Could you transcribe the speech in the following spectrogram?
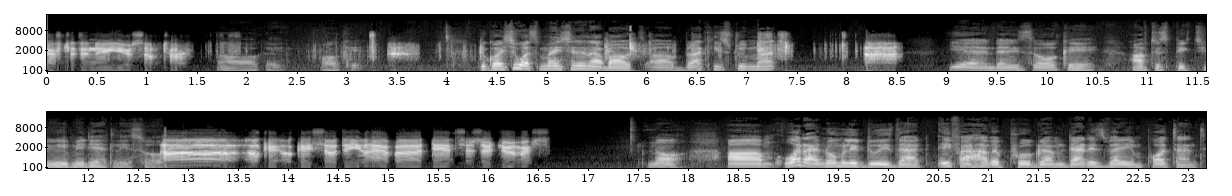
after the new year sometime. Oh, okay. Okay. Because she was mentioning about uh, Black History Month. Uh huh. Yeah, and then it's okay. I have to speak to you immediately. So, Oh, okay, okay. So, do you have uh, dancers or drummers? no. Um, what I normally do is that if I have a program that is very important,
